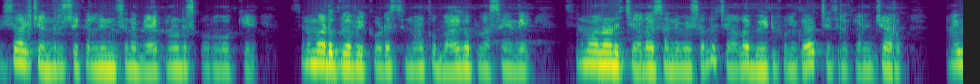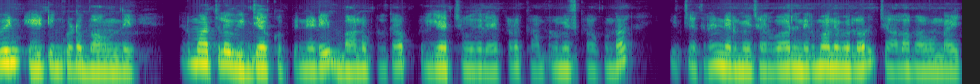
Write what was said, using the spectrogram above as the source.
విశాల్ చంద్రశేఖర్ నిలిచిన బ్యాక్గ్రౌండ్ స్కోర్ ఓకే. సినిమాటోగ్రఫీ కూడా సినిమాకు బాగా ప్లస్ అయింది. సినిమాలోని చాలా సన్నివేశాలు చాలా బ్యూటిఫుల్గా చిత్రీకరించారు. ప్రవీణ్ ఎయిటింగ్ కూడా బాగుంది. నిర్మాతలు విద్యా కొప్పినేడి భానుప్రతాప్ ప్రియా చౌదరి ఎక్కడ కాంప్రమైజ్ కాకుండా ఈ చిత్రాన్ని నిర్మించారు. వారి నిర్మాణ విలువలు చాలా బాగున్నాయి.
